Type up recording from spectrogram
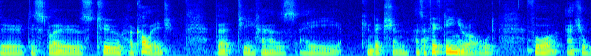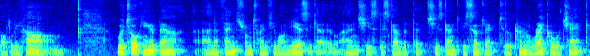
to disclose to her college that she has a conviction as a 15 year old for actual bodily harm. We're talking about an offence from 21 years ago, and she's discovered that she's going to be subject to a criminal record check,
